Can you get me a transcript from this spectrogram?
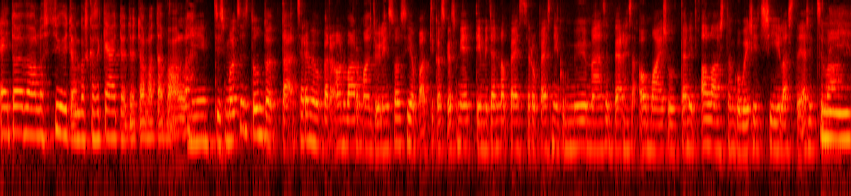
ei toi voi olla syytön, koska se käyttäytyy tuolla tavalla. Niin, siis muista se tuntuu, että Jeremy Weber on varmaan tyylin sosiopaatti, koska jos miettii, miten nopeasti se rupesi niinku myymään sen perheensä omaisuutta ja niitä alastonkuvia siitä Shiilasta ja sitten se niin. vaan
